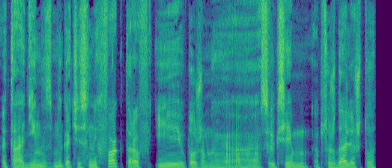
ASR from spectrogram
это один из многочисленных факторов, и тоже мы э, с Алексеем обсуждали, что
